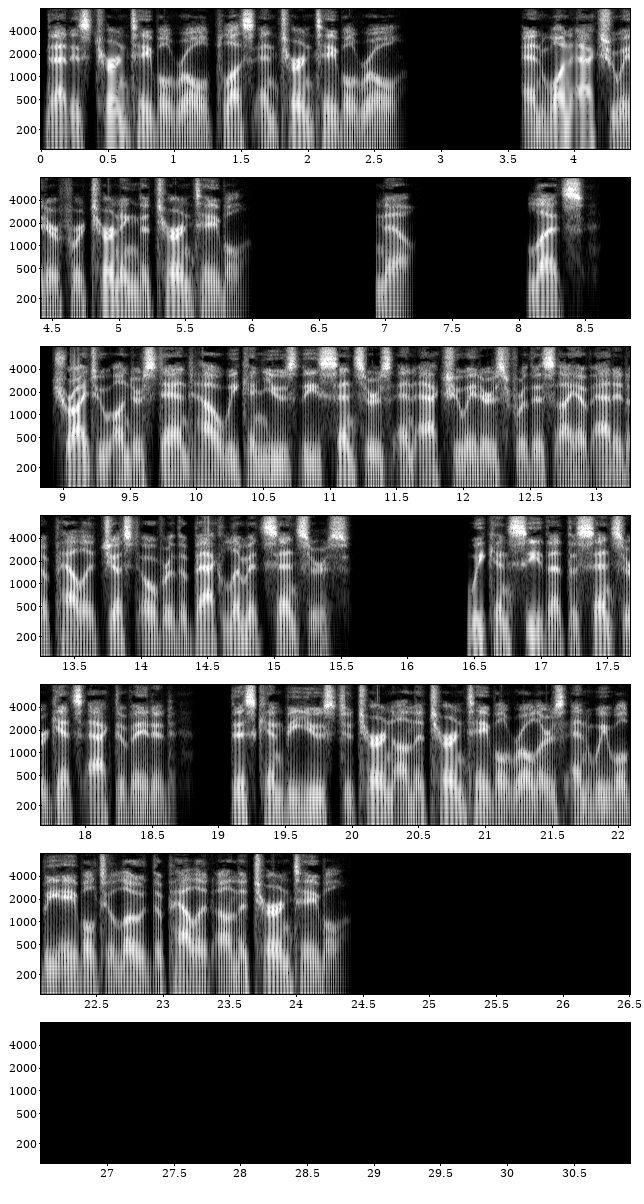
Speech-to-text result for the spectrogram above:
That is turntable roll plus and turntable roll. And one actuator for turning the turntable. Now, let's try to understand how we can use these sensors and actuators for this I have added a pallet just over the back limit sensors. We can see that the sensor gets activated, this can be used to turn on the turntable rollers and we will be able to load the pallet on the turntable.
